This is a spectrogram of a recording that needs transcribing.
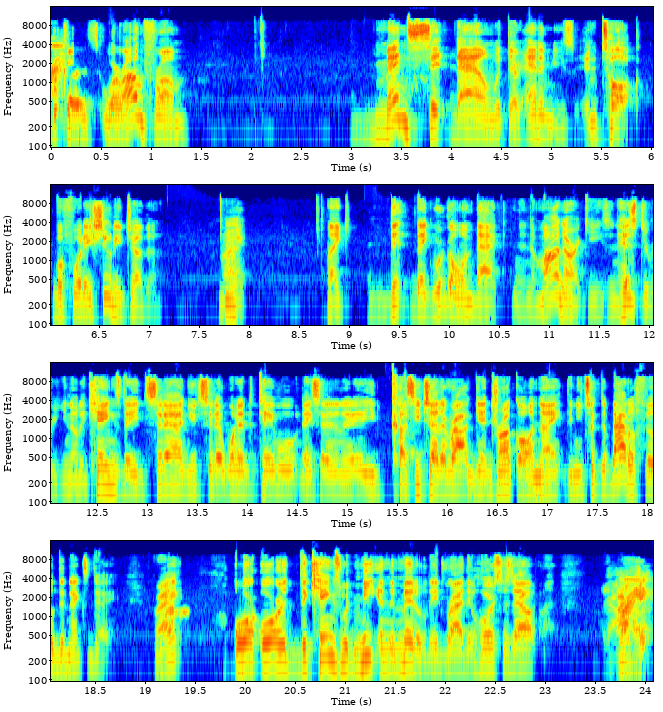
Right. Because where I'm from, men sit down with their enemies and talk before they shoot each other, Hmm. right? Like, thi- like we're going back in the monarchies in history. You know, the kings they'd sit down, you'd sit at one at the table, they sit in there, you'd cuss each other out, get drunk all night, then you took the battlefield the next day, right? Or or the kings would meet in the middle. They'd ride their horses out. I Right. hate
